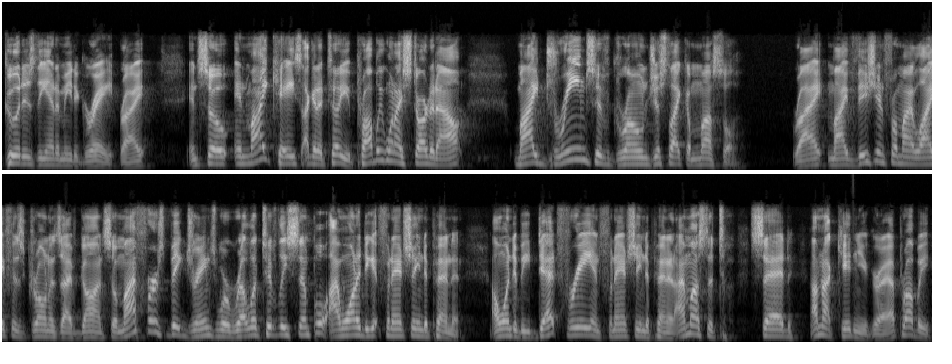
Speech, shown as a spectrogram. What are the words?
good is the enemy to great, right? And so in my case, I got to tell you, probably when I started out, my dreams have grown just like a muscle, right? My vision for my life has grown as I've gone. So my first big dreams were relatively simple. I wanted to get financially independent. I wanted to be debt free and financially independent. I must have t- said, I'm not kidding you, Greg. I probably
